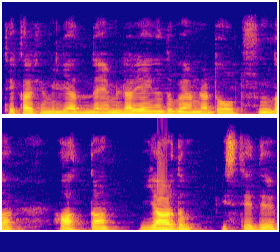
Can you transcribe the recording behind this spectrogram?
Tekalif-i Milli adında emirler yayınladı. Bu emirler doğrultusunda halktan yardım istedi.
